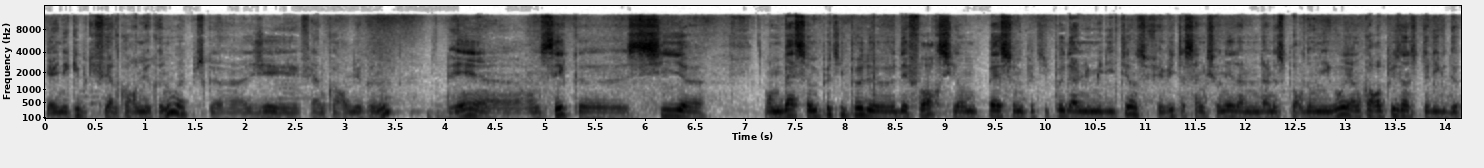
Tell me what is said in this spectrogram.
il y a une équipe qui fait encore mieux que nous, hein, puisque j'ai fait encore mieux que nous. Mais on sait que si on baisse un petit peu d'effort, si on baisse un petit peu dans l'humilité, on se fait vite sanctionner dans, le sport de haut niveau et encore plus dans cette Ligue 2.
